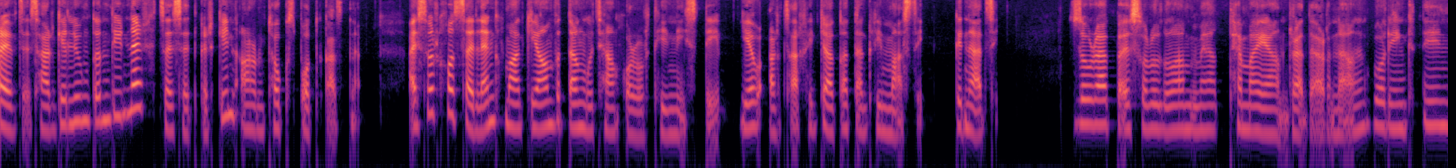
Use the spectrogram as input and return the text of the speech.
Բարև ձեզ, հարգելի ունկնդիրներ, ձեզ հետ կրկին Arm Talks podcast-ն է։ Այսօր խոսել ենք ՄԱԿ-ի անվտանգության խորհրդի նիստի եւ Արցախի ճակատագրի մասին։ Գնացի։ Զորապես օրոդոն մի թեմայի անդրադառնալ, որ ինքնին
